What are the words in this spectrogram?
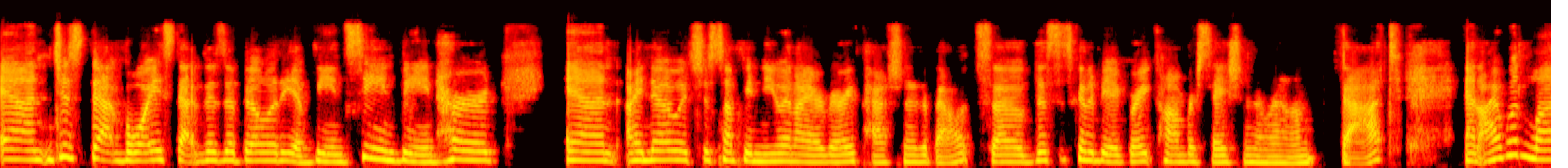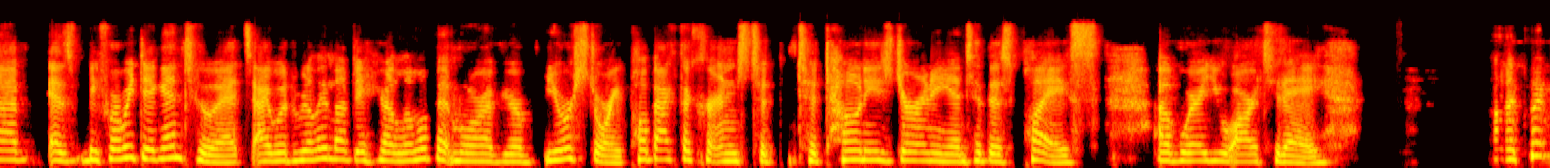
and just that voice, that visibility of being seen, being heard. And I know it's just something you and I are very passionate about. So this is going to be a great conversation around that. And I would love, as before we dig into it, I would really love to hear a little bit more of your your story. Pull back the curtains to to Toni's journey into this place of where you are today. A quick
